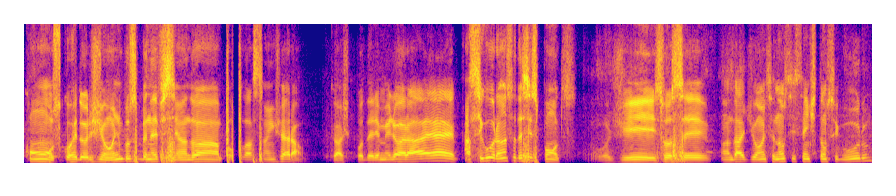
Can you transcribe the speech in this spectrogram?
com os corredores de ônibus beneficiando a população em geral que eu acho que poderia melhorar é a segurança desses pontos. Hoje, se você andar de ônibus, você não se sente tão seguro.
